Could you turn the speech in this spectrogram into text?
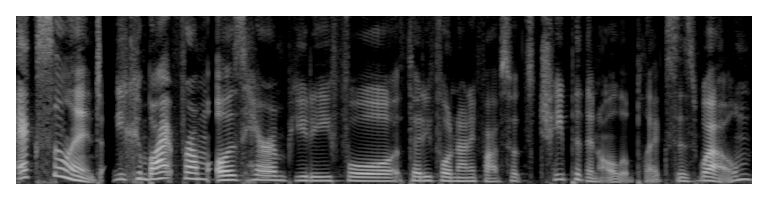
excellent. You can buy it from Oz Hair and Beauty for thirty four ninety five, so it's cheaper than Olaplex as well.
